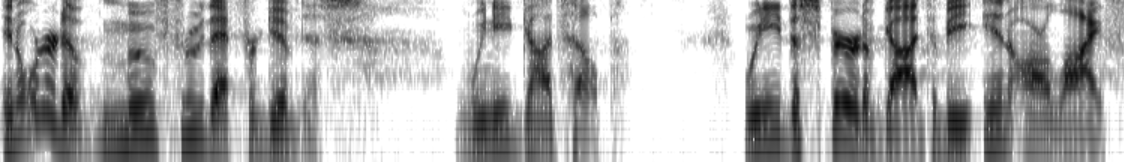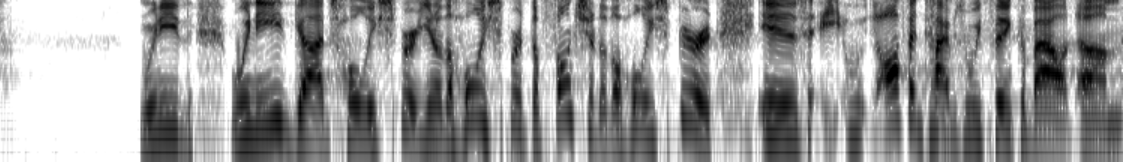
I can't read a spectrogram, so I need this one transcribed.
In order to move through that forgiveness, we need God's help. We need the Spirit of God to be in our life we need, we need God's Holy Spirit. You know, the Holy Spirit, the function of the Holy Spirit is oftentimes we think about, um,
